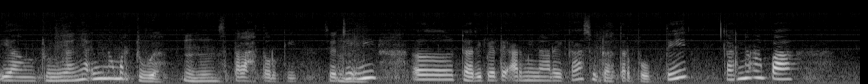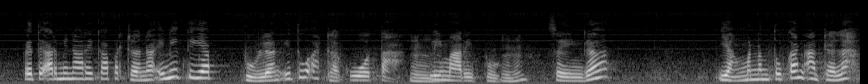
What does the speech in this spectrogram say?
yang dunianya ini nomor dua mm-hmm. setelah Turki. Jadi mm-hmm. ini e, dari PT Arminareka sudah terbukti karena apa? PT Arminareka Perdana ini tiap bulan itu ada kuota mm-hmm. 5.000 mm-hmm. sehingga yang menentukan adalah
